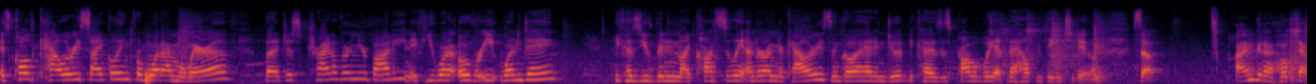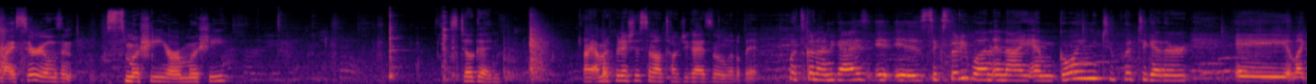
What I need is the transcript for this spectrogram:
It's called calorie cycling from what I'm aware of, but just try to learn your body. And if you want to overeat one day because you've been like constantly under on your calories, then go ahead and do it because it's probably the healthy thing to do. So I'm going to hope that my cereal isn't smushy or mushy. Still good. Alright, I'm going to finish this and I'll talk to you guys in a little bit. What's going on you guys? It is 6.31 and I am going to put together a like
